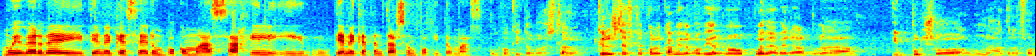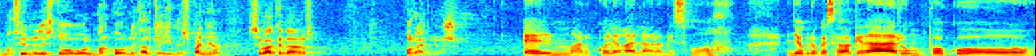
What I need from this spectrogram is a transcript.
muy verde y tiene que ser un poco más ágil y, tiene que centrarse un poquito más. Un poquito más, claro. ¿Cree usted que con el cambio de gobierno puede haber alguna impulso, alguna transformación en esto o el marco legal que hay en España se va a quedar por años? El marco legal ahora mismo yo creo que se va a quedar un poco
